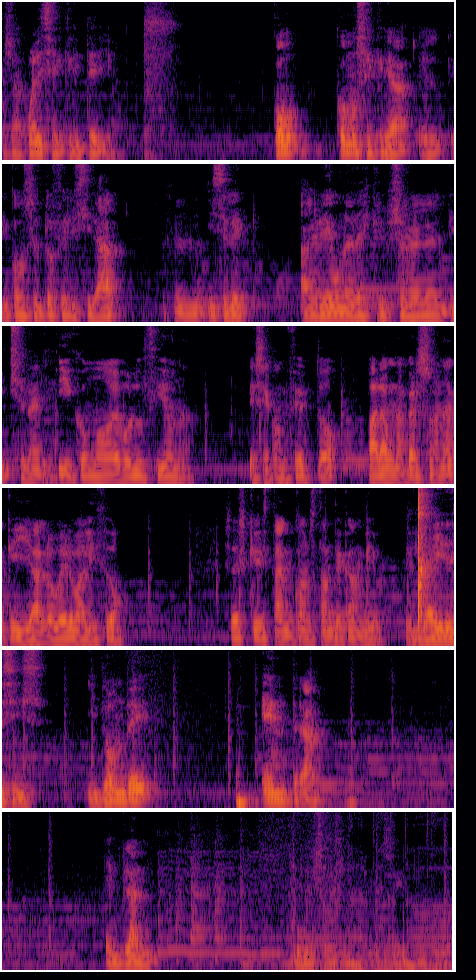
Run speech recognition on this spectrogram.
O sea, ¿cuál es el criterio? ¿Cómo, cómo se crea el, el concepto felicidad y se le agrega una descripción en el diccionario? Y cómo evoluciona ese concepto para una persona que ya lo verbalizó. O sea, es que está en constante cambio. Y ahí decís, ¿y dónde entra? En plan. Se me suena. Sí, un poco.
